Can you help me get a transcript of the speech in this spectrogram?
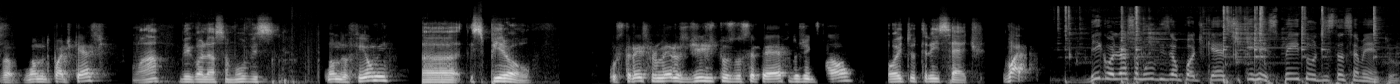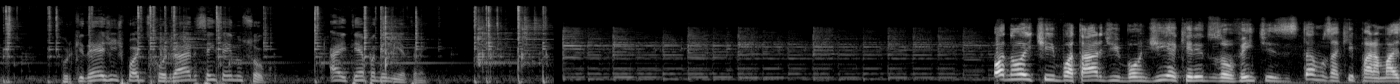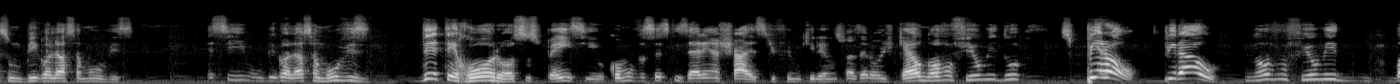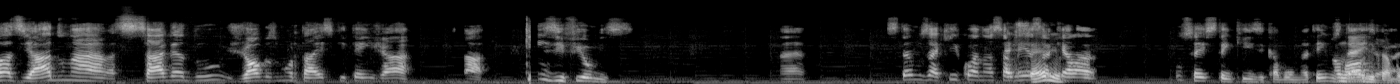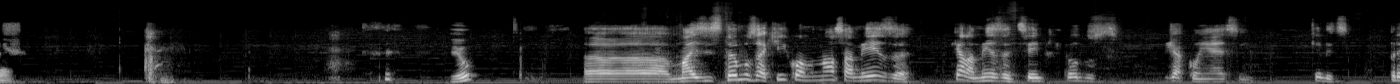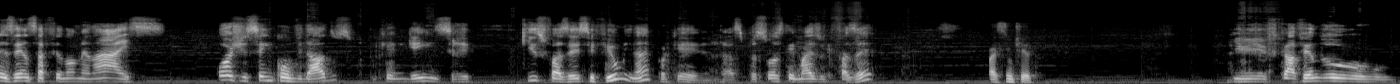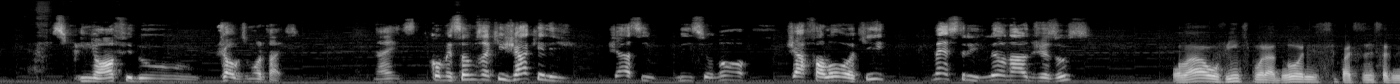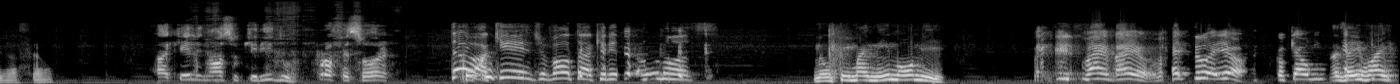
Vamos. Nome do podcast? Vamos lá, Bigolhosa Movies. Nome do filme? Uh, Spiral, Os três primeiros dígitos do CPF do Jigsaw? 837. Vai! Bigolhosa Movies é um podcast que respeita o distanciamento. Porque daí a gente pode discordar sem sair no soco. Ah, e tem a pandemia também. Boa noite, boa tarde, bom dia, queridos ouvintes. Estamos aqui para mais um Bigolhosa Movies. Esse um Bigolhosa Movies de terror ou suspense, como vocês quiserem achar este filme que iremos fazer hoje, que é o novo filme do Spiral, Spiral, novo filme baseado na saga dos Jogos Mortais que tem já tá, 15 filmes. É. Estamos aqui com a nossa É mesa, sério? aquela não sei se tem 15 Cabum, mas tem uns São 10, nove, eu Cabum. acho. Viu? Ah, mas estamos aqui com a nossa mesa, aquela mesa de sempre que todos já conhecem, aqueles presença fenomenais. Hoje sem convidados, porque ninguém se quis fazer esse filme, né? Porque as pessoas têm mais o que fazer. Faz sentido. e ficar vendo spin-off do Jogos Mortais. Né? Começamos aqui, já que ele já se mencionou, já falou aqui, mestre Leonardo Jesus, Olá, ouvintes, moradores, simpatizantes da agremiação. aquele nosso querido professor, Então, aqui de volta, queridos alunos. Não tem mais nem nome, Vai, vai, ó. vai tu aí, ó. Qualquer um. mas aí vai.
